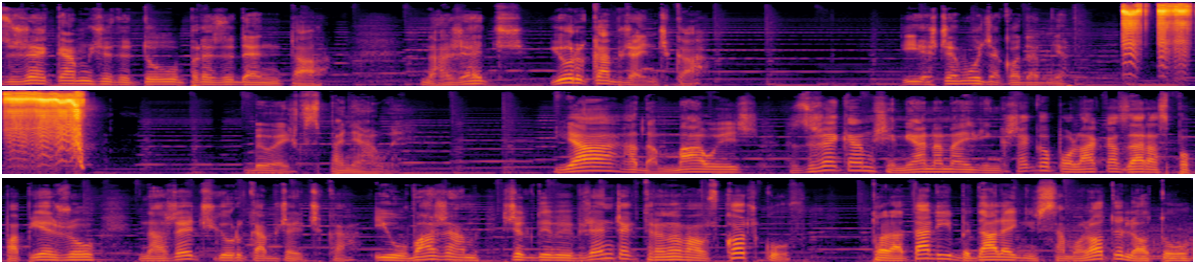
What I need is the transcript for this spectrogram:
zrzekam się tytułu prezydenta na rzecz Jurka Brzęczka. I jeszcze buziak ode mnie. Byłeś wspaniały. Ja, Adam Małysz, zrzekam się miana największego Polaka zaraz po papieżu na rzecz Jurka Brzęczka i uważam, że gdyby Brzęczek trenował skoczków, to lataliby dalej niż samoloty lotu.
